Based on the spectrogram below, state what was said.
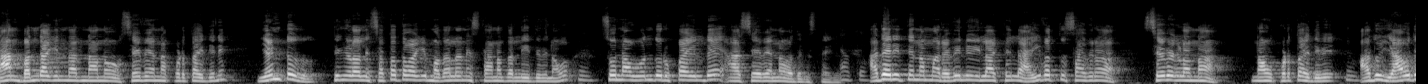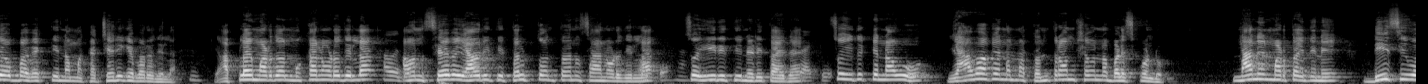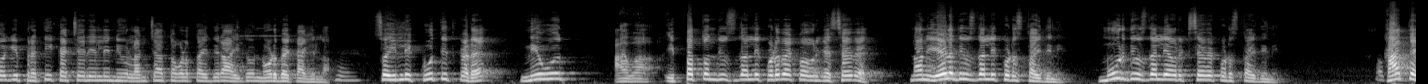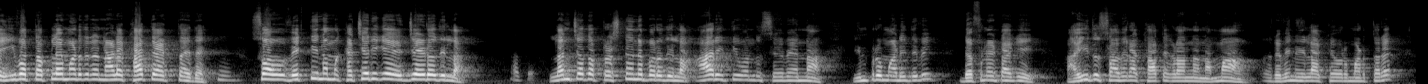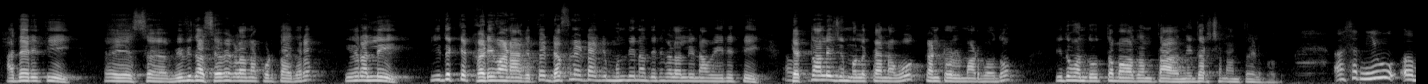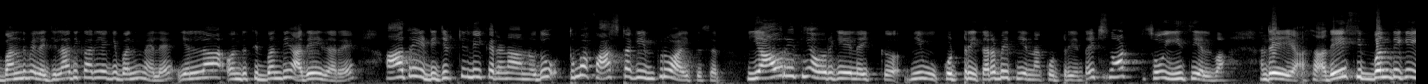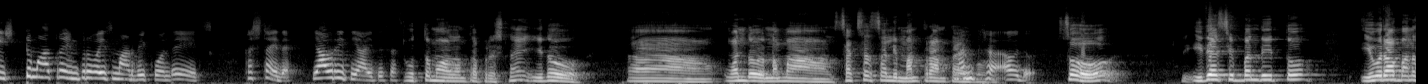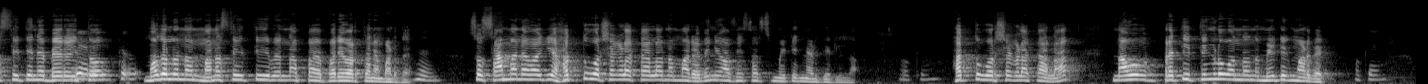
ನಾನು ಬಂದಾಗಿಂದ ನಾನು ಸೇವೆಯನ್ನು ಕೊಡ್ತಾ ಇದ್ದೀನಿ. ಎಂಟು ತಿಂಗಳಲ್ಲಿ ಸತತವಾಗಿ ಮೊದಲನೇ ಸ್ಥಾನದಲ್ಲಿ ಇದ್ದೀವಿ ನಾವು. ಸೊ ನಾವು ಒಂದು ರೂಪಾಯಿ ಇಲ್ಲದೆ ಆ ಸೇವೆಯನ್ನು ಒದಗಿಸ್ತಾ ಇದ್ದೀವಿ. ಅದೇ ರೀತಿ ನಮ್ಮ ರೆವಿನ್ಯೂ ಇಲಾಖೆಯಲ್ಲಿ ಐವತ್ತು ಸಾವಿರ ಸೇವೆಗಳನ್ನು ನಾವು ಕೊಡ್ತಾ ಇದ್ದೀವಿ. ಅದು ಯಾವುದೇ ಒಬ್ಬ ವ್ಯಕ್ತಿ ನಮ್ಮ ಕಚೇರಿಗೆ ಬರೋದಿಲ್ಲ. ಅಪ್ಲೈ ಮಾಡಿದವನ ಮುಖ ನೋಡೋದಿಲ್ಲ. ಅವನ ಸೇವೆ ಯಾವ ರೀತಿ ತಲುಪ್ತು ಅಂತಾನು ಸಹ ನೋಡೋದಿಲ್ಲ. ಸೊ ಈ ರೀತಿ ನಡೀತಾ ಇದೆ. ಸೊ ಇದಕ್ಕೆ ನಾವು ಯಾವಾಗ ನಮ್ಮ ತಂತ್ರಾಂಶವನ್ನು ಬಳಸಿಕೊಂಡು ನಾನೇನು ಮಾಡ್ತಾ ಇದ್ದೀನಿ? ಡಿ ಸಿ ಹೋಗಿ ಪ್ರತಿ ಕಚೇರಿಯಲ್ಲಿ ನೀವು ಲಂಚ ತಗೊಳ್ತಾ ಇದ್ದೀರಾ ಇದು ನೋಡಬೇಕಾಗಿಲ್ಲ. ಸೊ ಇಲ್ಲಿ ಕೂತಿದ ಕಡೆ ನೀವು ಇಪ್ಪತ್ತೊಂದು ದಿವಸದಲ್ಲಿ ಕೊಡಬೇಕು ಅವರಿಗೆ ಸೇವೆ. ನಾನು ಏಳು ದಿವಸದಲ್ಲಿ ಕೊಡಿಸ್ತಾ ಇದ್ದೀನಿ. ಮೂರು ದಿವಸದಲ್ಲಿ ಅವ್ರಿಗೆ ಸೇವೆ ಕೊಡಿಸ್ತಾ ಇದ್ದೀನಿ. ಖಾತೆ ಇವತ್ತು ಅಪ್ಲೈ ಮಾಡಿದ್ರೆ ನಾಳೆ ಖಾತೆ ಆಗ್ತಾ ಇದೆ. ಸೊ ಆ ವ್ಯಕ್ತಿ ನಮ್ಮ ಕಚೇರಿಗೆ ಹೆಜ್ಜೆ ಇಡೋದಿಲ್ಲ. ಲಂಚದ ಪ್ರಶ್ನೆನೇ ಬರೋದಿಲ್ಲ. ಆ ರೀತಿ ಒಂದು ಸೇವೆಯನ್ನು ಇಂಪ್ರೂವ್ ಮಾಡಿದ್ದೀವಿ. ಡೆಫಿನೆಟ್ ಆಗಿ ಐದು ಸಾವಿರ ಖಾತೆಗಳನ್ನು ನಮ್ಮ ರೆವಿನ್ಯೂ ಇಲಾಖೆಯವರು ಮಾಡ್ತಾರೆ. ಅದೇ ರೀತಿ ಸ ವಿವಿಧ ಸೇವೆಗಳನ್ನು ಕೊಡ್ತಾ ಇದ್ದಾರೆ. ಇದರಲ್ಲಿ ಇದಕ್ಕೆ ಕಡಿವಾಣ ಆಗುತ್ತೆ. ಡೆಫಿನೆಟ್ ಆಗಿ ಮುಂದಿನ ದಿನಗಳಲ್ಲಿ ನಾವು ಈ ರೀತಿ ಟೆಕ್ನಾಲಜಿ ಮೂಲಕ ನಾವು ಕಂಟ್ರೋಲ್ ಮಾಡ್ಬೋದು. ಇದು ಒಂದು ಉತ್ತಮವಾದಂಥ ನಿದರ್ಶನ ಅಂತ ಹೇಳ್ಬೋದು. ಸರ್ ನೀವು ಬಂದ ಮೇಲೆ ಜಿಲ್ಲಾಧಿಕಾರಿಯಾಗಿ ಬಂದ ಮೇಲೆ ಎಲ್ಲ ಒಂದು ಸಿಬ್ಬಂದಿ ಅದೇ ಇದ್ದಾರೆ ಆದರೆ ಡಿಜಿಟಲೀಕರಣ ಅನ್ನೋದು ತುಂಬ ಫಾಸ್ಟಾಗಿ ಇಂಪ್ರೂವ್ ಆಯಿತು ಸರ್. ಯಾವ ರೀತಿ ಅವರಿಗೆ ಲೈಕ್ ನೀವು ಕೊಟ್ರಿ ತರಬೇತಿಯನ್ನು ಕೊಟ್ರಿ ಅಂತ ಇಟ್ಸ್ ನಾಟ್ ಸೋ ಈಸಿ ಅಲ್ವಾ? ಅಂದರೆ ಅದೇ ಸಿಬ್ಬಂದಿಗೆ ಇಷ್ಟು ಮಾತ್ರ ಇಂಪ್ರೂವೈಸ್ ಮಾಡಬೇಕು ಅಂದರೆ ಇಟ್ಸ್ ಕಷ್ಟ ಇದೆ. ಯಾವ ರೀತಿ ಆಯಿತು ಸರ್? ಉತ್ತಮವಾದಂಥ ಪ್ರಶ್ನೆ. ಇದು ಒಂದು ನಮ್ಮ ಸಕ್ಸಸ್ಸಲ್ಲಿ ಮಂತ್ರ ಅಂತ ಹೌದು. ಸೊ ಇದೇ ಸಿಬ್ಬಂದಿ ಇತ್ತು ಇವರ ಮನಸ್ಥಿತಿನೇ ಬೇರೆ ಇತ್ತು. ಮೊದಲು ನನ್ನ ಮನಸ್ಥಿತಿಯನ್ನು ಪ ಪರಿವರ್ತನೆ ಮಾಡಿದೆ. ಸೊ ಸಾಮಾನ್ಯವಾಗಿ ಹತ್ತು ವರ್ಷಗಳ ಕಾಲ ನಮ್ಮ ರೆವಿನ್ಯೂ ಆಫೀಸರ್ಸ್ ಮೀಟಿಂಗ್ ನಡೆದಿರಲಿಲ್ಲ. ಹತ್ತು ವರ್ಷಗಳ ಕಾಲ ನಾವು ಪ್ರತಿ ತಿಂಗಳು ಒಂದೊಂದು ಮೀಟಿಂಗ್ ಮಾಡಬೇಕು.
